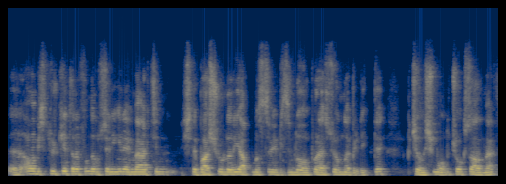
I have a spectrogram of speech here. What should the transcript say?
E, ama biz Türkiye tarafında bu sene yine Mert'in işte başvuruları yapması ve bizim de operasyonla birlikte bir çalışma oldu. Çok sağ ol Mert.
